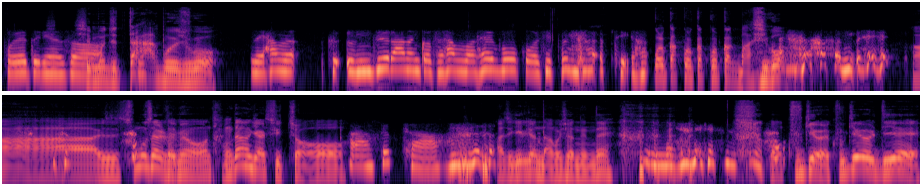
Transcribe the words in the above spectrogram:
보여드리면서 신문지 딱 보여주고, 네 하면 그 음주라는 것을 한번 해보고 싶은 것 같아요. 꼴깍꼴깍꼴깍 마시고, 네. 아, 스무 살 되면 당당하게 할 수 있죠. 아, 그쵸. 아직 1년 남으셨는데. 네. 어, 9개월, 9개월 뒤에,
